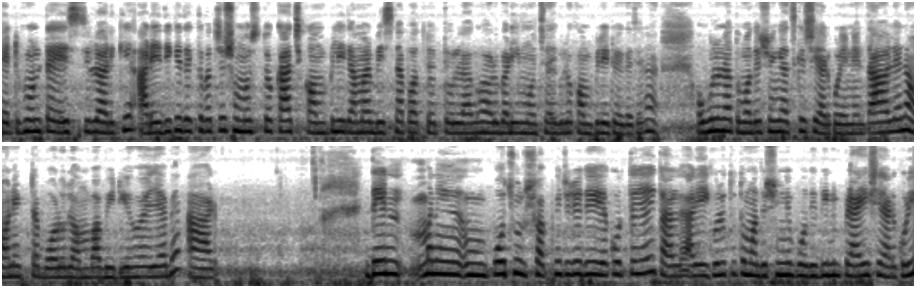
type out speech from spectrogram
হেডফোনটা এসেছিল আর কি। আর এদিকে দেখতে পাচ্ছ সমস্ত কাজ কমপ্লিট, আমার বিছনাপত্র, তোলা ঘর বাড়ি মোছা, এগুলো কমপ্লিট হয়ে গেছে না? ওগুলো না তোমাদের সঙ্গে আজকে শেয়ার করে নিন তাহলে না অনেকটা বড় লম্বা ভিডিও হয়ে যাবে আর দেন মানে প্রচুর সব কিছু যদি ইয়ে করতে যাই, তাহলে আর এইগুলো তো তোমাদের সঙ্গে প্রতিদিন প্রায় শেয়ার করি।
